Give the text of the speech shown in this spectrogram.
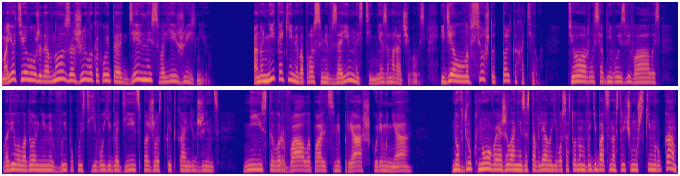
Мое тело уже давно зажило какой-то отдельной своей жизнью. Оно никакими вопросами взаимности не заморачивалось и делало все, что только хотело. Терлась об него, извивалась, ловила ладонями выпуклость его ягодиц под жесткой тканью джинс, неистово рвала пальцами пряжку ремня. Но вдруг новое желание заставляло его со стоном выгибаться навстречу мужским рукам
